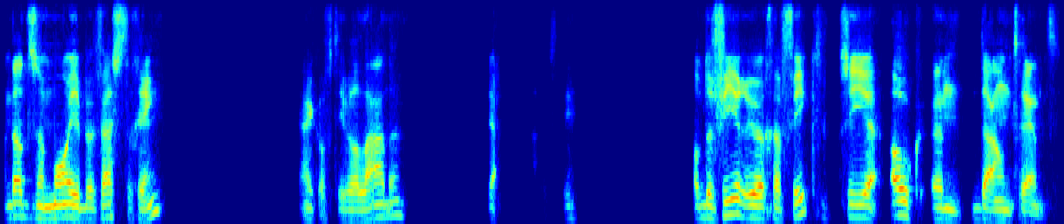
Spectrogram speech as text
En dat is een mooie bevestiging. Kijken of die wil laden. Op de 4 uur grafiek zie je ook een downtrend.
